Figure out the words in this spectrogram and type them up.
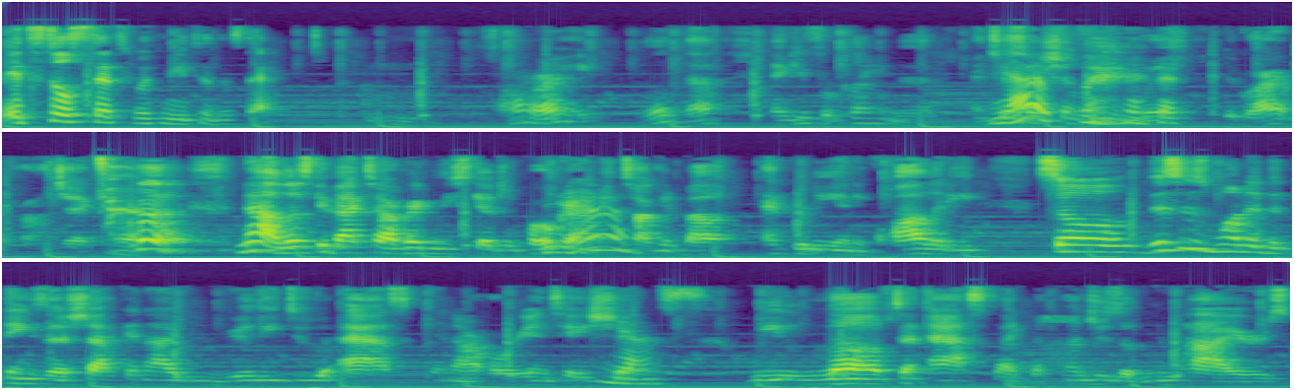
it still sits with me to this day. All right. Well, that, thank you for playing that Yes. intersection lane with the GRIEA Project. now, let's get back to our regularly scheduled programming, Yeah. talking about equity and equality. So, this is one of the things that Shaq and I really do ask in our orientations. Yes. We love to ask like the hundreds of new hires,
